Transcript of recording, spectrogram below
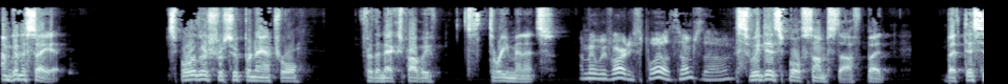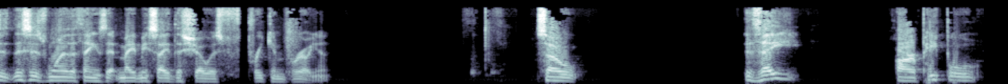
I'm going to say it. Spoilers for Supernatural for the next probably three minutes. I mean, we've already spoiled some stuff. So we did spoil some stuff, but but this is this is one of the things that made me say this show is freaking brilliant. So they are people.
